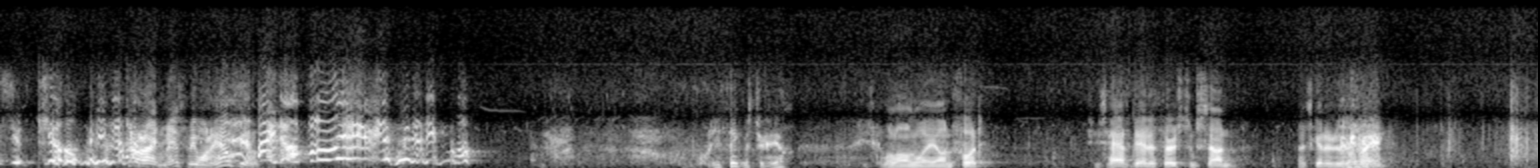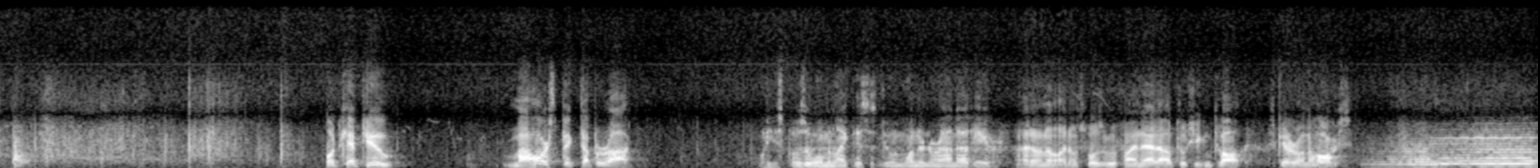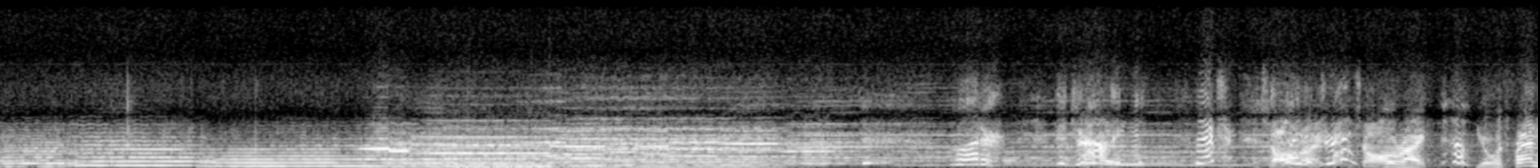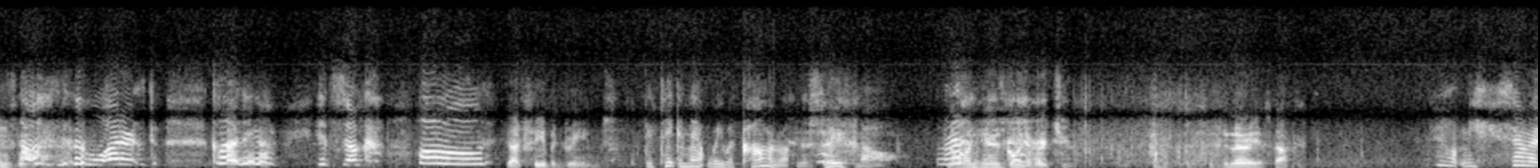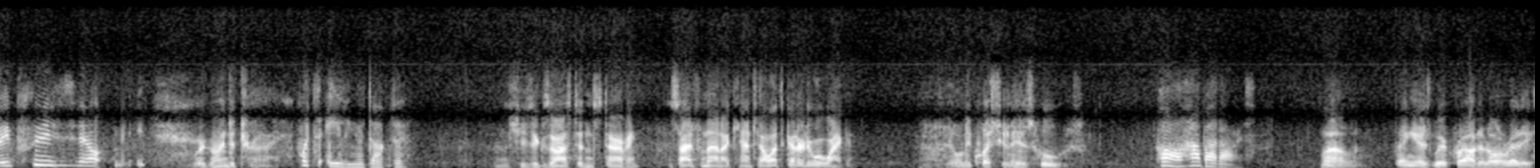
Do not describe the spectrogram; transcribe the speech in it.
wish you'd kill me. It's all right, miss. We want to help you. I don't believe you anymore. What do you think, Mr. Hale? She's come a long way on foot. She's half dead of thirst and sun. Let's get her to the train. What kept you? My horse picked up a rock. What do you suppose a woman like this is doing wandering around out here? I don't know. I don't suppose we'll find that out till she can talk. Let's get her on the horse. You're with friends now. Oh, the water is c- clogging up. It's so cold. Got fever dreams. They're taken that way with cholera. You're safe now. No one here's going to hurt you. She's delirious, Doctor. Help me. Somebody, please help me. We're going to try. What's ailing her, Doctor? Well, she's exhausted and starving. Aside from that, I can't tell. Let's get her to a wagon. Uh, the only question is whose. Paul, how about ours? Well, the thing is, we're crowded already.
